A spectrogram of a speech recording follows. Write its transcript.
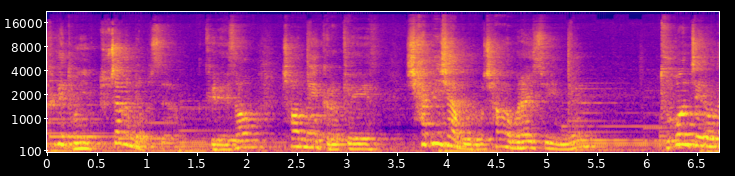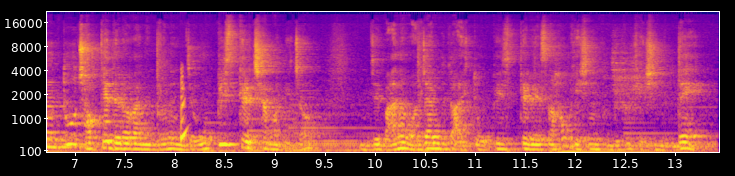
크게 돈이 투자금이 없어요. 그래서 처음에 그렇게 샵인샵으로 창업을 할 수 있는 두 번째로는 또 적게 들어가는 거는 이제 오피스텔 창업이죠. 이제 많은 원장님들도 아직도 오피스텔에서 하고 계시는 분들도 계시는데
